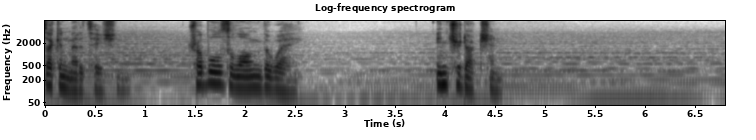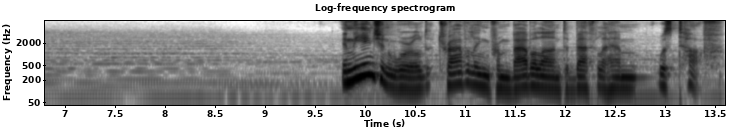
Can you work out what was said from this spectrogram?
Second meditation Troubles Along the Way. Introduction In the ancient world, traveling from Babylon to Bethlehem was tough.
